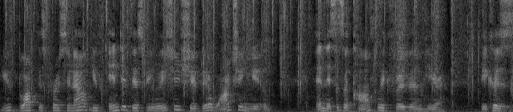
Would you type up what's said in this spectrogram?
You've blocked this person out. You've ended this relationship. They're watching you. And this is a conflict for them here because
